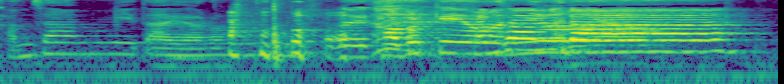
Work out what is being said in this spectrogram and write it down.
감사합니다 여러분. 네 가볼게요. 안녕. 감사합니다.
